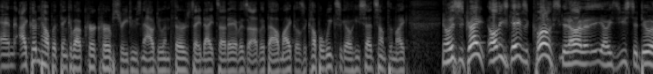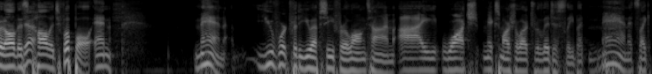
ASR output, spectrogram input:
And I couldn't help but think about Kirk Herbstreit, who's now doing Thursday nights on Amazon with Al Michaels. A couple weeks ago, he said something like, you know, this is great. All these games are close. You know, and, uh, you know, he's used to doing all this Yeah. college football. And man, you've worked for the UFC for a long time. I watch mixed martial arts religiously, but man, it's like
